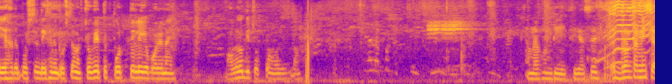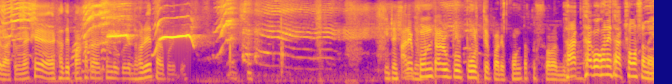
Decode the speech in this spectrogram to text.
এই হাতে পড়ছে এখানে পড়ছে। আমার চোখে তো পড়তে লেগে পড়ে নাই। ভালো কি চোখটা মজলাম আমরা এখন দিই ঠিক আছে? ড্রোনটা নিচে রাখ রেখে এক হাতে পাখাটা সুন্দর করে ধরে তারপরে দে এটা আরে ফোনটার উপর পড়তে পারে ফোনটা তো সরাবি। থাক থাক ওখানে থাক সমস্যা নাই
